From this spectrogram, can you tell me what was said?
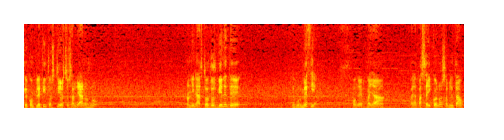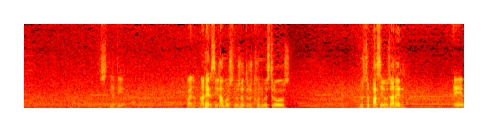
Qué completitos, tío, estos aldeanos, ¿no? Ah, mira, estos dos vienen de... De Burmecia. Joder, vaya... Vaya paseico, ¿no? Se ha apretado. Hostia, tío. Bueno, a ver, sigamos nosotros con nuestros... Nuestros paseos, a ver. Eh,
